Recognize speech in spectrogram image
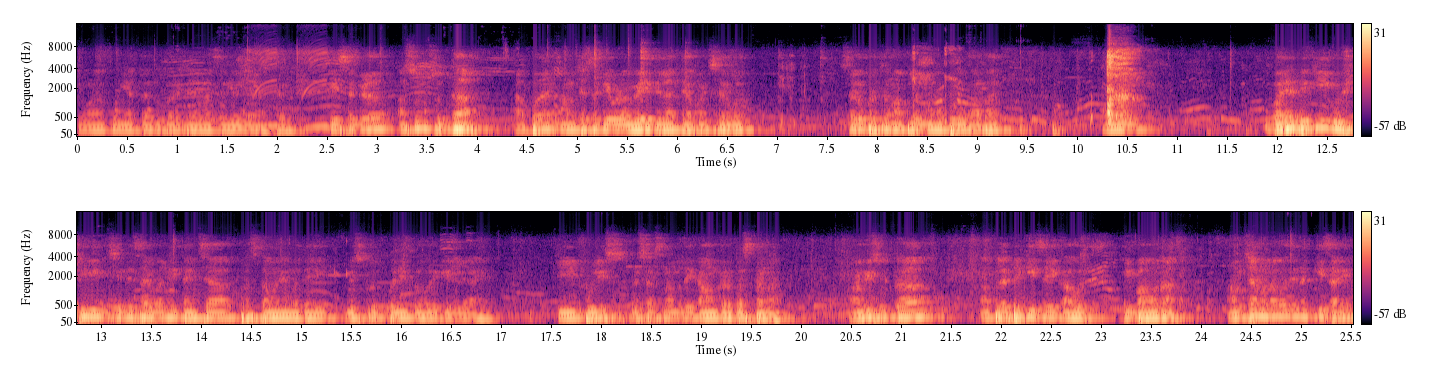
किंवा कोणी आता दुपारच्या जेवणाचं नियोजन असतं हे सगळं असून सुद्धा आपण आमच्यासाठी एवढा वेळ दिला ते आपण सर्व सर्वप्रथम आपलं मनपूर्वक आभार. आणि बऱ्यापैकी गोष्टी शिंदे साहेबांनी त्यांच्या प्रस्तावनेमध्ये विस्तृतपणे कव्हर केलेल्या आहेत. की पोलीस प्रशासनामध्ये काम करत असताना आम्ही सुद्धा आपल्यापैकीच एक आहोत ही भावना आमच्या मनामध्ये नक्कीच आहे.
